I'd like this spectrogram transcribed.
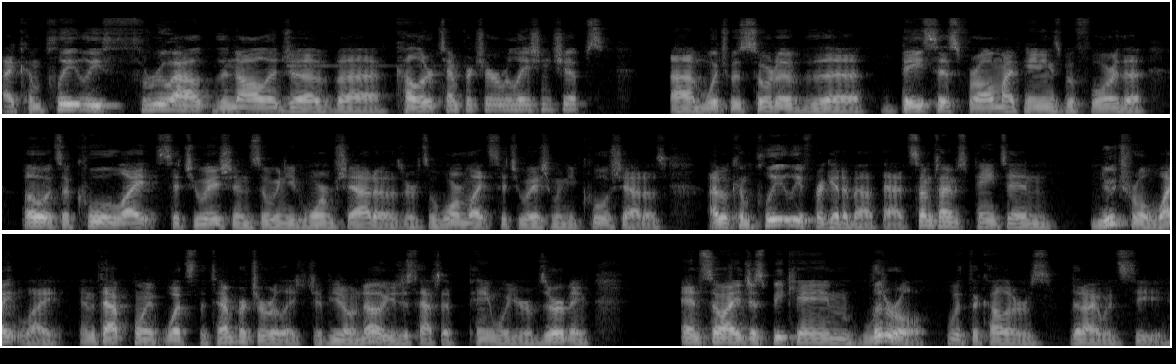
I completely threw out the knowledge of uh, color temperature relationships, um, which was sort of the basis for all my paintings before the oh, it's a cool light situation, so we need warm shadows, or it's a warm light situation, we need cool shadows. I would completely forget about that. Sometimes paint in neutral white light. And at that point, what's the temperature relationship? You don't know. You just have to paint what you're observing. And so I just became literal with the colors that I would see.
